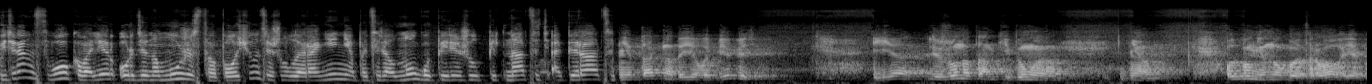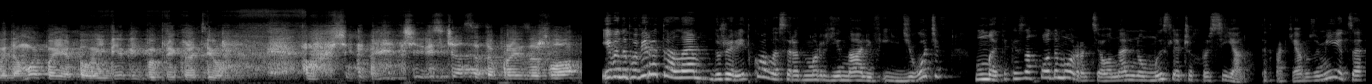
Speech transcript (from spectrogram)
Ветеран СВО, кавалер Ордена Мужества, получил тяжелое ранение, потерял ногу, пережил 15 операций. Мне так надоело бегать. И я лежу на танке и думаю днем, вот бы мне ногу оторвало, я бы домой поехал и бегать бы прекратил. В общем, через час это произошло. І ви не повірите, але дуже рідко, але серед маргіналів і ідіотів ми таки знаходимо раціонально мислячих росіян. Так, так, я розумію, це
